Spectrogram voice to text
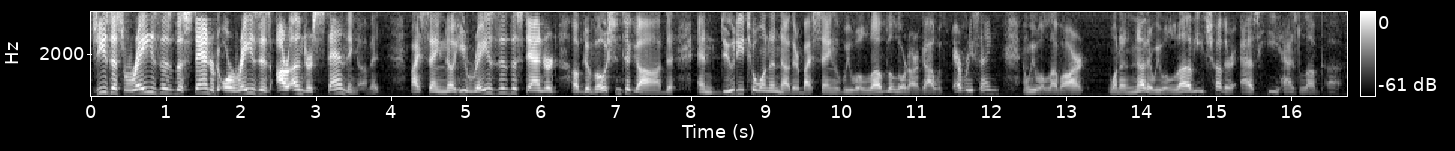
Jesus raises the standard or raises our understanding of it by saying, no, he raises the standard of devotion to God and duty to one another by saying that we will love the Lord our God with everything and we will love our one another. We will love each other as he has loved us.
